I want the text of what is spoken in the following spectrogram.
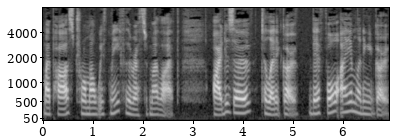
my past trauma with me for the rest of my life. I deserve to let it go. Therefore, I am letting it go.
